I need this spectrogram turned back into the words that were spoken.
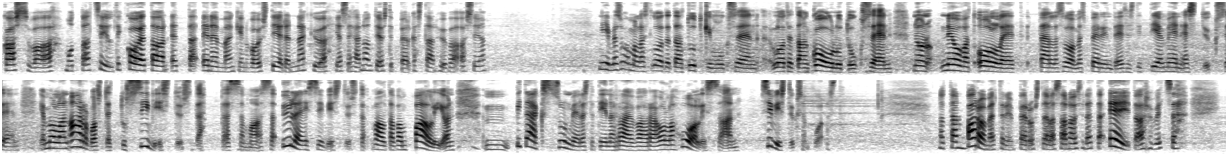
kasvaa, mutta silti koetaan, että enemmänkin voisi tiede näkyä ja sehän on tietysti pelkästään hyvä asia. Niin, me suomalaiset luotetaan tutkimukseen, luotetaan koulutukseen. Ne, on, ne ovat olleet täällä Suomessa perinteisesti tie menestykseen. Ja me ollaan arvostettu sivistystä tässä maassa, yleissivistystä valtavan paljon. Mm, pitääkö sun mielestä Tiina Raivaara olla huolissaan sivistyksen puolesta? No tämän barometrin perusteella sanoisin, että ei tarvitse.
